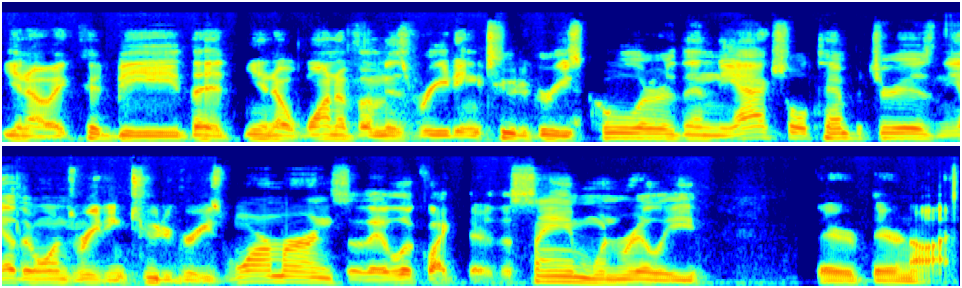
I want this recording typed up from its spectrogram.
You know, it could be that, you know, one of them is reading two degrees cooler than the actual temperature is, and the other one's reading two degrees warmer. And so they look like they're the same when really they're they're not.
